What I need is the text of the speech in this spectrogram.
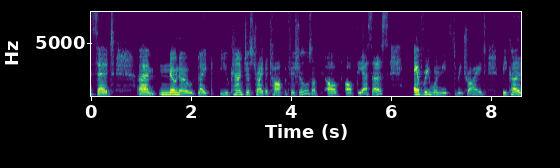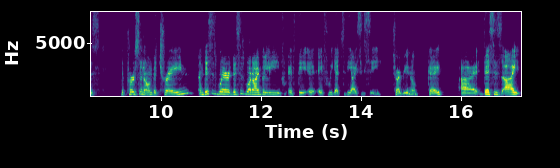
said, um, no, no, like you can't just try the top officials of, of, of the SS. Everyone needs to be tried because the person on the train and this is where this is what i believe if the if we get to the icc tribunal okay? Uh, this is i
